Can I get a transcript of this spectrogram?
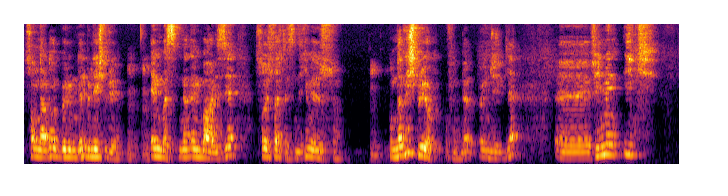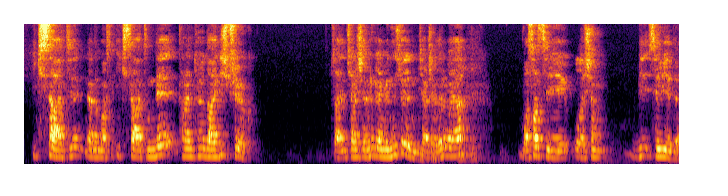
sonlarda o bölümleri birleştiriyor. hı hı. En basitinden en barizi Soysal Çetesi'ndeki mevzusu. Bunların hiçbiri yok bu filmde öncelikle. Ee, filmin ilk iki saati, nereden baksan iki saatinde Tarantino dair hiçbir şey yok. Zaten çerçevelerini beğenmediğini söyledim. Çerçeveleri bayağı vasat seviyeye ulaşan bir seviyede.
